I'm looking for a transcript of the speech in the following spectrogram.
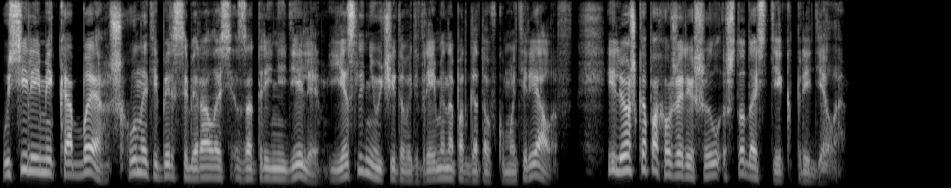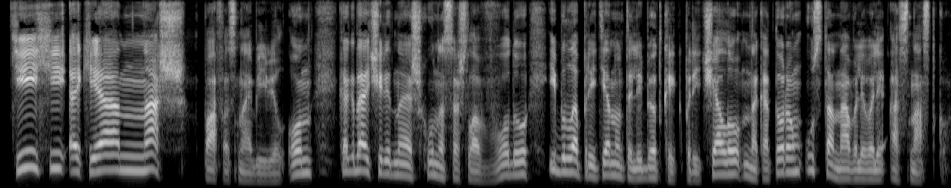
Усилиями КБ шхуна теперь собиралась за три недели, если не учитывать время на подготовку материалов, и Лёшка, похоже, решил, что достиг предела. «Тихий океан наш!» — пафосно объявил он, когда очередная шхуна сошла в воду и была притянута лебедкой к причалу, на котором устанавливали оснастку.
